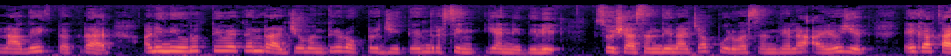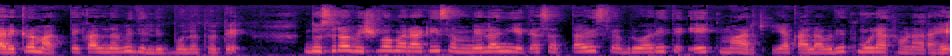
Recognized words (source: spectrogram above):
नागरिक तक्रार आणि निवृत्तीवेतन राज्यमंत्री डॉक्टर जितेंद्र सिंग यांनी दिली. सुशासन दिनाच्या पूर्वसंध्येला आयोजित एका कार्यक्रमात ते काल नवी दिल्लीत बोलत होते. दुसरं विश्व मराठी संमेलन येत्या सत्तावीस फेब्रुवारी ते एक मार्च या कालावधीत पुण्यात होणार आहे.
